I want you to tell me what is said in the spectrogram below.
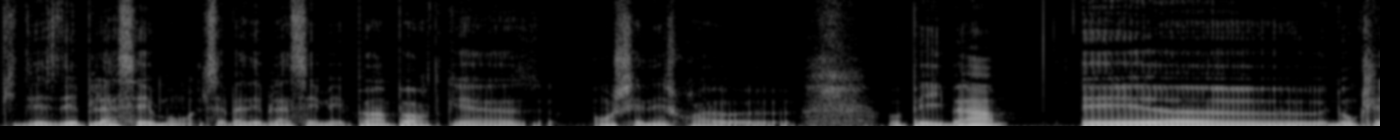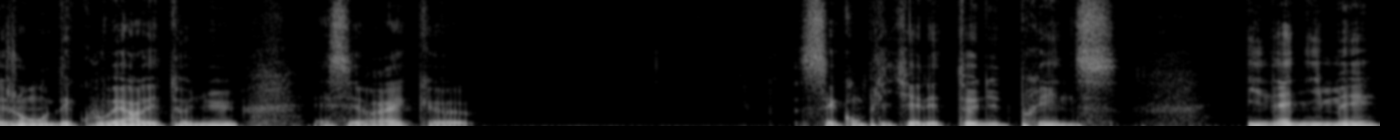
qui devait se déplacer. Bon, elle s'est pas déplacée, mais peu importe, qui enchaînée, je crois, aux Pays-Bas. Et donc les gens ont découvert les tenues, et c'est vrai que c'est compliqué. Les tenues de Prince inanimées,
